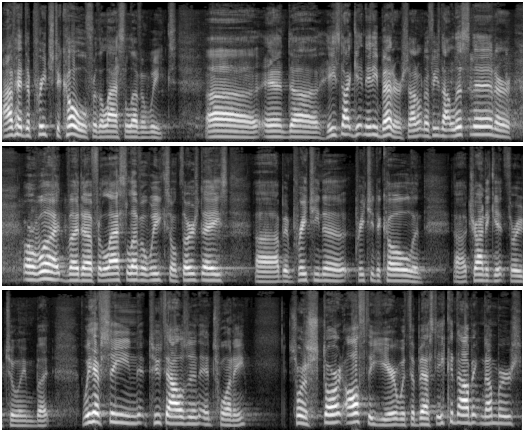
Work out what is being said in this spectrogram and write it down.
I've had to preach to Cole for the last 11 weeks. Uh, and he's not getting any better, so I don't know if he's not listening or or what, but uh, for the last 11 weeks on Thursdays, uh, I've been preaching to, preaching to Cole and uh, trying to get through to him. But we have seen 2020 sort of start off the year with the best economic numbers,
